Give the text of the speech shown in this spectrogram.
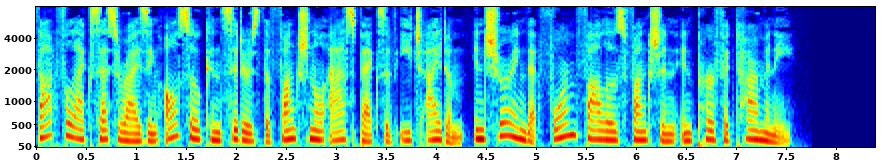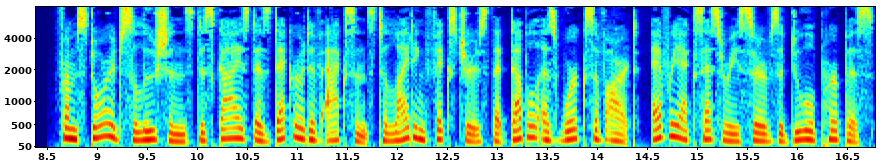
thoughtful accessorizing also considers the functional aspects of each item, ensuring that form follows function in perfect harmony. From storage solutions disguised as decorative accents to lighting fixtures that double as works of art, every accessory serves a dual purpose,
